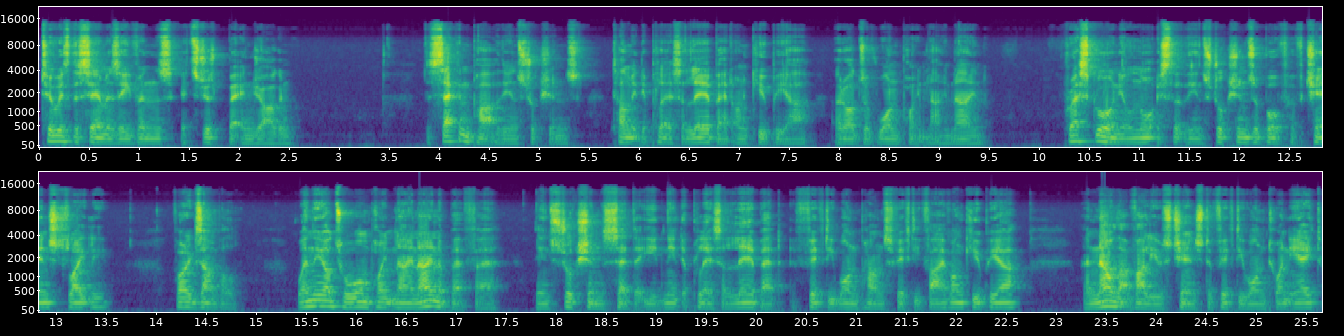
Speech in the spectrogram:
2 is the same as evens, it's just betting jargon. The second part of the instructions tell me to place a lay bet on QPR at odds of 1.99. Press go and you'll notice that the instructions above have changed slightly. For example, when the odds were 1.99 at Betfair, the instructions said that you'd need to place a lay bet of £51.55 on QPR, and now that value has changed to 51.28.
